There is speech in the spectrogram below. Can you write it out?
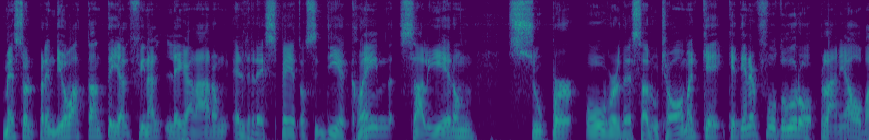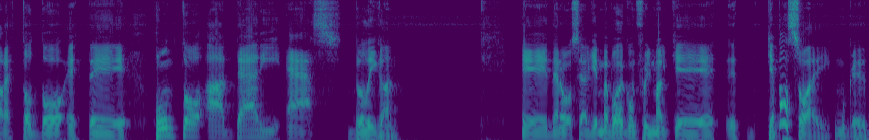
me sorprendió bastante y al final le ganaron el respeto. The Acclaimed salieron super over de esa lucha. Vamos a ver qué, tiene el futuro planeado para estos dos, este, junto a Daddy Ass Billy Gunn. Eh, de nuevo, si alguien me puede confirmar que. Eh, ¿Qué pasó ahí? Como que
